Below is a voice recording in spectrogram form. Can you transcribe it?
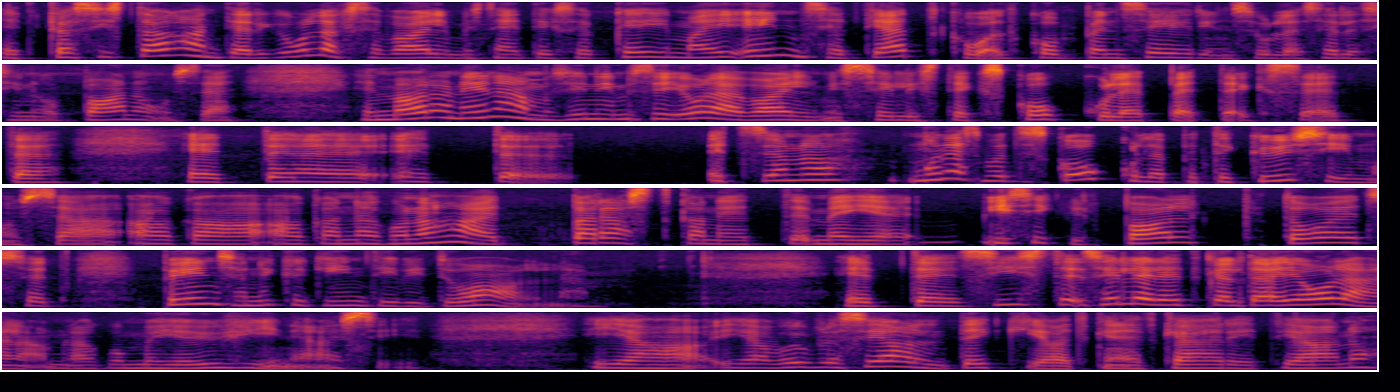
et kas siis tagantjärgi ollakse valmis näiteks, okei okay,, ma endiselt jätkuvalt kompenseerin sulle selle sinu panuse, et ma arvan, enamus inimesi ei ole valmis sellisteks kokkulepeteks, et, et, et et see on noh, mõnes mõttes kokkulepete küsimus, aga, aga nagu näha, et pärast ka need meie isiklik palk, toetused, pension ikkagi individuaalne. et siis te, sellel hetkel ta ei ole enam nagu meie ühine asi ja, ja võib-olla seal tekivadki need käärid ja noh,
